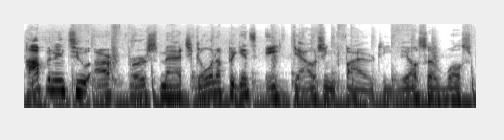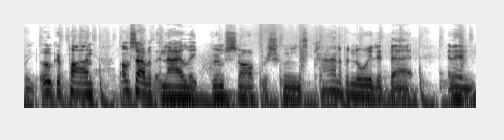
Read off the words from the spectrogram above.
Hopping into our first match, going up against a Gouging Fire team. They also have Wellspring Ogerpon, alongside with Annihilape, Grimmsnarl for screens, kind of annoyed at that, and then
